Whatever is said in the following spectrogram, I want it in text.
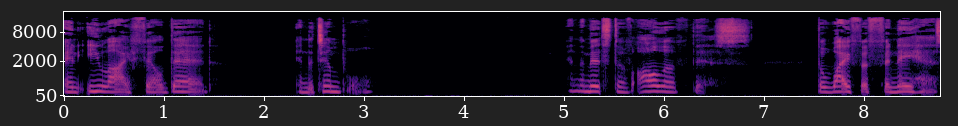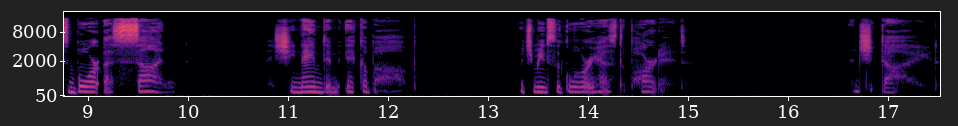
and Eli fell dead in the temple. In the midst of all of this, the wife of Phinehas, bore a son, and she named him Ichabod, which means the glory has departed. And she died,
